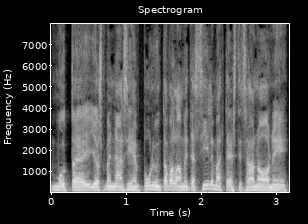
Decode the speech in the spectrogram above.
mutta jos mennään siihen puljun tavallaan, mitä silmätesti sanoo, niin,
